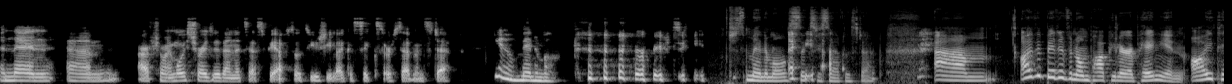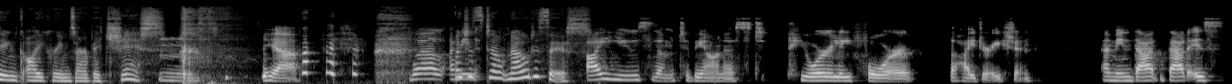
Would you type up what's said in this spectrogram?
And then um, after my moisturizer, then it's SPF. So it's usually like a six or seven step, you know, minimal routine. Just minimal, six yeah. or seven step. Um, I have a bit of an unpopular opinion. I think eye creams are a bit shit. Mm. Yeah. well, I, I mean, just don't notice it. I use them, to be honest, purely for the hydration. I mean that that is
